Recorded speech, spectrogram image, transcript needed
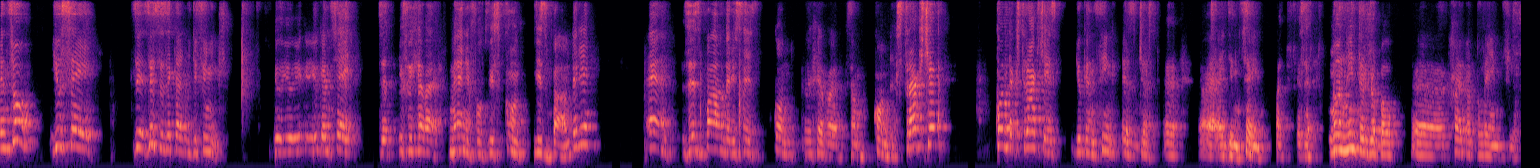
And so you say this, this is a kind of definition. You, you, you can say that if you have a manifold with, with boundary, and this boundary says con, have a, some contact structure, contact structure is you can think as just, uh, uh, I didn't say, but as a non-integrable uh, hyperplane field.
